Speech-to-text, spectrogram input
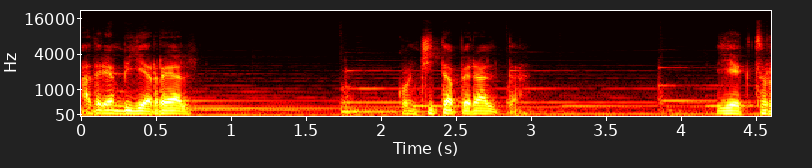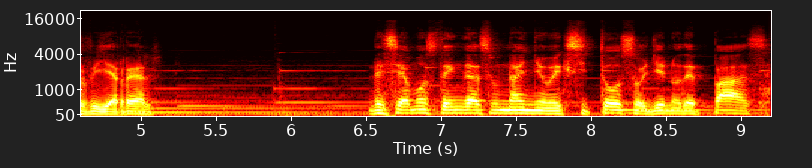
Adrián Villarreal, Conchita Peralta y Héctor Villarreal. Deseamos tengas un año exitoso lleno de paz,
